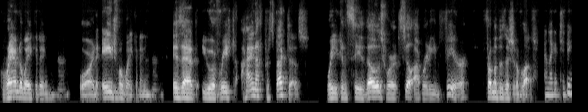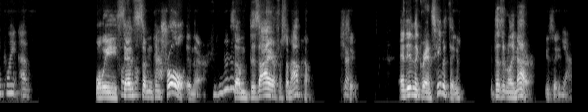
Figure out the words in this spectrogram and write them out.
grand awakening Mhm. or an age of awakening Mhm. is that you have reached high enough perspectives where you can see those who are still operating in fear from a position of love. And like a tipping point of Well, we sense some control in there, some desire for some outcome. Sure. And in the grand scheme of things, it doesn't really matter, you see. yeah.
